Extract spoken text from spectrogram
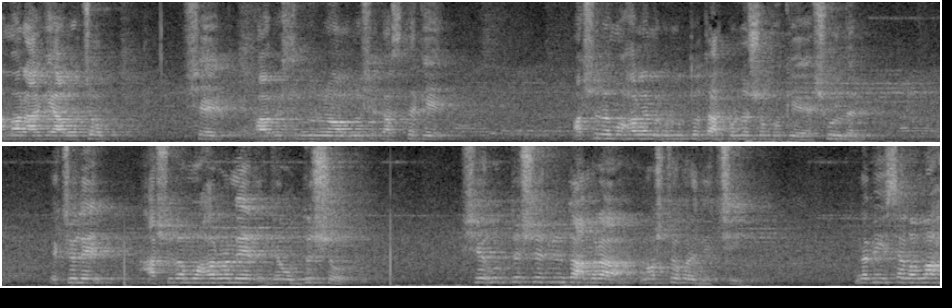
আমার আগে আলোচক শেখ আবেসুর কাছ থেকে আসলে মহারমের গুরুত্ব তাৎপর্য সম্পর্কে শুনলেন। অ্যাকচুয়ালি আশুরা মহরমের যে উদ্দেশ্য, সে উদ্দেশ্য কিন্তু আমরা নষ্ট করে দিচ্ছি। নবী সাল্লাহ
